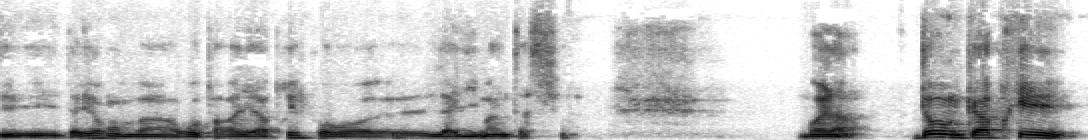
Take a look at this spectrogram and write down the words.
D'ailleurs, on va en reparler après pour euh, l'alimentation. Voilà. Donc après,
